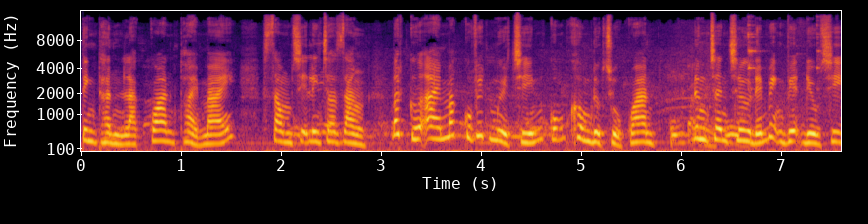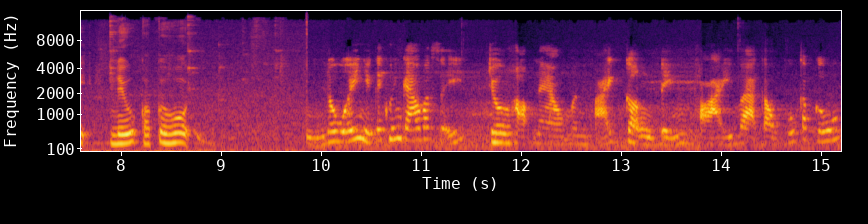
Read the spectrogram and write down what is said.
tinh thần lạc quan, thoải mái, song chị Linh cho rằng bất cứ ai mắc Covid-19 cũng không được chủ quan, đừng chần chừ đến bệnh viện điều trị nếu có cơ hội. Lưu ý những cái khuyến cáo bác sĩ, trường hợp nào mình phải cần điện thoại và cầu cứu cấp cứu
